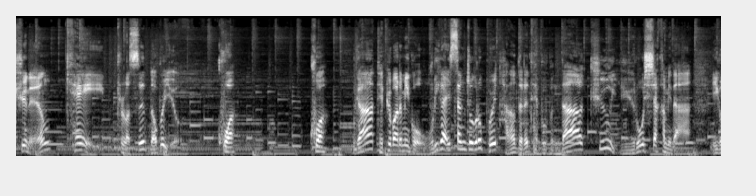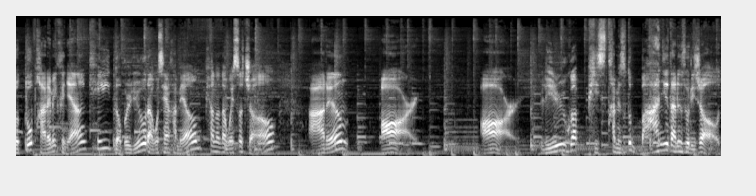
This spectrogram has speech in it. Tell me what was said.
Q는 K 플러스 W, 과, 과 가 대표 발음이고 우리가 일상적으로 볼 단어들은 대부분 다 QU로 시작합니다. 이것도 발음이 그냥 KW라고 생각하면 편하다고 했었죠. R은 R, R. 리을과 비슷하면서도 많이 다른 소리죠.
